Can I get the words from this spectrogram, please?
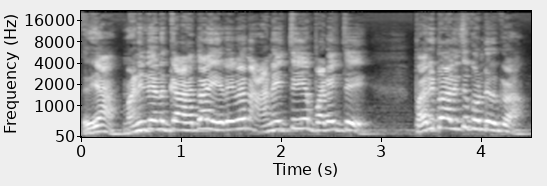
சரியா? மனிதனுக்காகத்தான் இறைவன் அனைத்தையும் படைத்து பரிபாலித்து கொண்டிருக்கிறான்.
